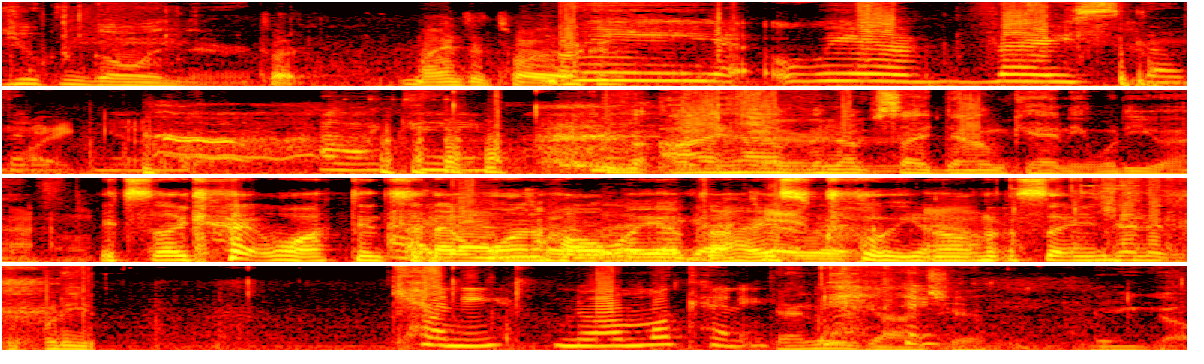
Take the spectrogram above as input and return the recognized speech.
you can go in there. To- Mine's a toilet. We we are very skilled Oh at my it. Uh, Kenny. I have an upside down candy. What do you have? It's like I walked into I that one toilet, hallway of the high toilet. school, you know what I'm saying? Jennifer, what do you? Kenny. Normal Kenny. Candy, gotcha. There you go.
